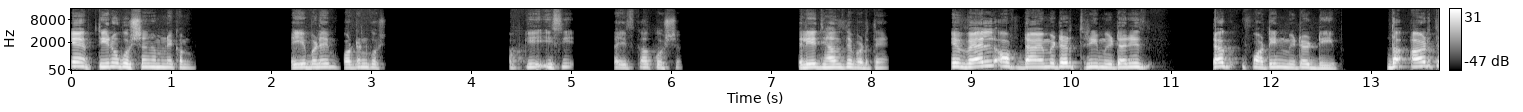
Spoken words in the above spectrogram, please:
ठीक है? तीनों क्वेश्चन हमने कंप्लीट ये बड़े इंपॉर्टेंट क्वेश्चन आपकी इसी साइज़ का क्वेश्चन चलिए ध्यान से पढ़ते हैं। A well of diameter three metre is dug fourteen metre deep the earth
